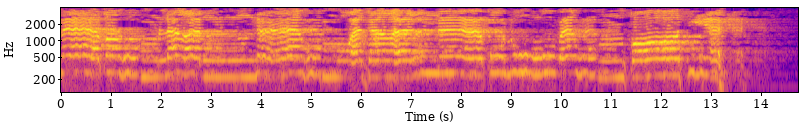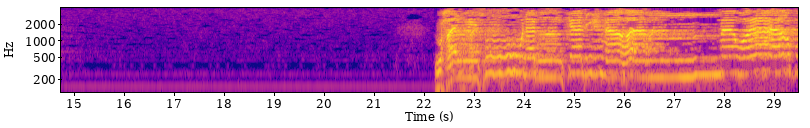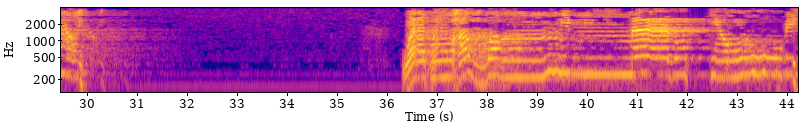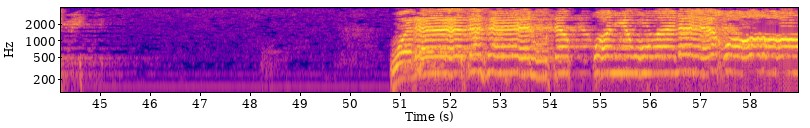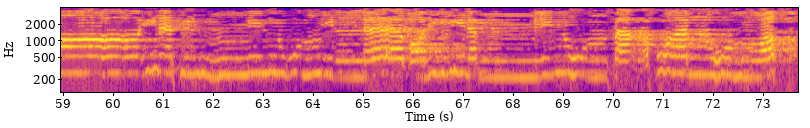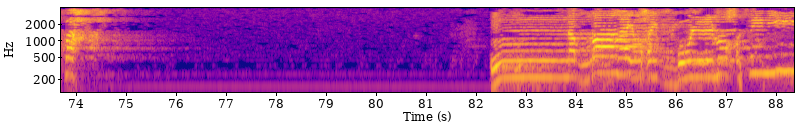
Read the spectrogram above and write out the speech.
ميثاقهم لعناهم وجعلنا قلوبهم قاسية. يحرفون الكلم عن ونسوا حظا مما ذكروا به. ولا تزال تطلع على خائنة منهم فاعف عنهم واصفح. إن الله يحب المحسنين.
